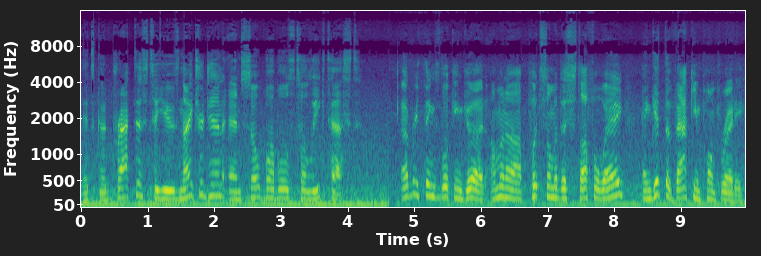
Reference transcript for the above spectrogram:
it's good practice to use nitrogen and soap bubbles to leak test. Everything's looking good. I'm gonna put some of this stuff away and get the vacuum pump ready.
